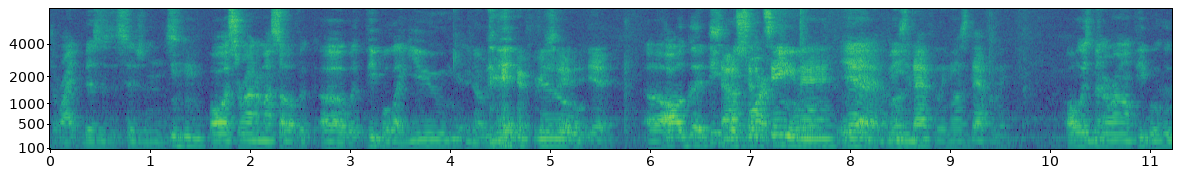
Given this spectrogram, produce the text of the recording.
the right business decisions. Mhm. Always surrounding myself with, uh, with people like you. You know, Nick, Phil. Yeah. uh, all good people. Shout out to the smart team, people. man. Yeah, I most definitely, most definitely. always been around people who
